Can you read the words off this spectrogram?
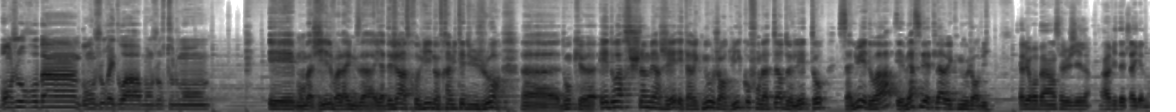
Bonjour Robin, bonjour Edouard, bonjour tout le monde. Et bon bah Gilles, voilà, il nous a, il a déjà introduit notre invité du jour. Euh, donc euh, Edouard Schlumberger est avec nous aujourd'hui, cofondateur de Leto. Salut Edouard et merci d'être là avec nous aujourd'hui. Salut Robin, salut Gilles, ravi d'être là également.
